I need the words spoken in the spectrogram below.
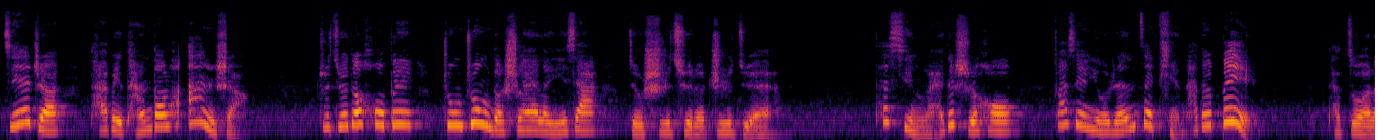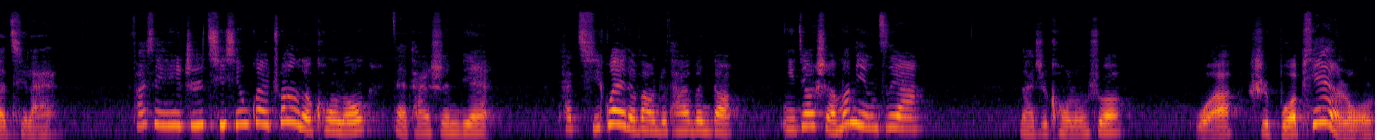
接着他被弹到了岸上，只觉得后背重重的摔了一下，就失去了知觉。他醒来的时候，发现有人在舔他的背，他坐了起来。发现一只奇形怪状的恐龙在他身边，他奇怪地望着他，问道：“你叫什么名字呀？”那只恐龙说：“我是薄片龙。”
